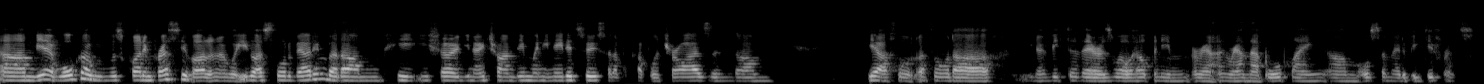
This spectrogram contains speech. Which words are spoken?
um, yeah, Walker was quite impressive. I don't know what you guys thought about him, but um, he, he showed, you know, chimed in when he needed to, set up a couple of tries, and um, yeah, I thought I thought uh, you know Victor there as well, helping him around around that ball playing, um, also made a big difference.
